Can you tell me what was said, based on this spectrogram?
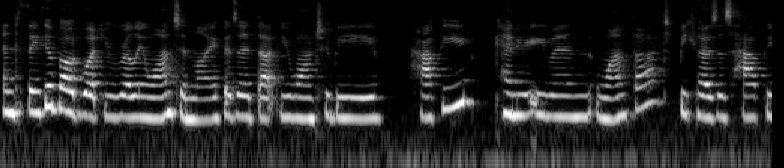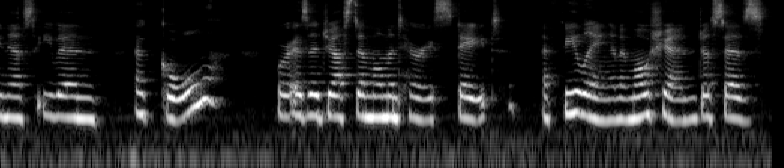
And think about what you really want in life. Is it that you want to be happy? Can you even want that? Because is happiness even a goal? Or is it just a momentary state, a feeling, an emotion, just as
